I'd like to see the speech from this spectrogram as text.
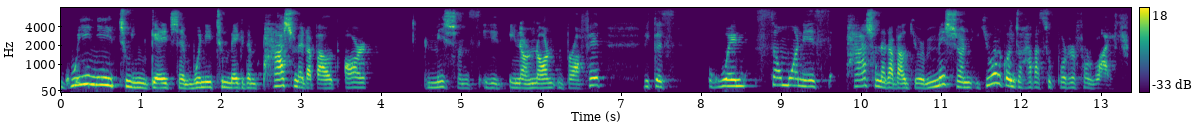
We need to engage them. We need to make them passionate about our missions in, in our nonprofit because when someone is passionate about your mission you are going to have a supporter for life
